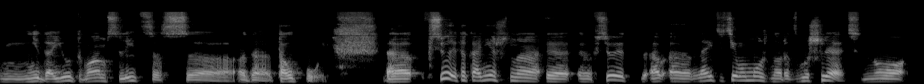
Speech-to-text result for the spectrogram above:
не дают вам слиться с э, толпой. Э, все это, конечно, все это, а, а, на эти темы можно размышлять, но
